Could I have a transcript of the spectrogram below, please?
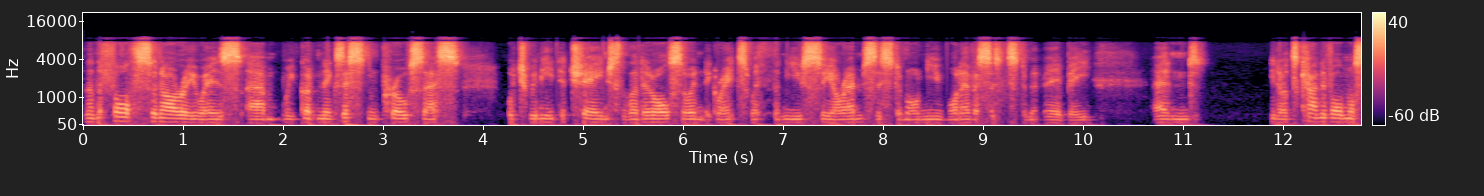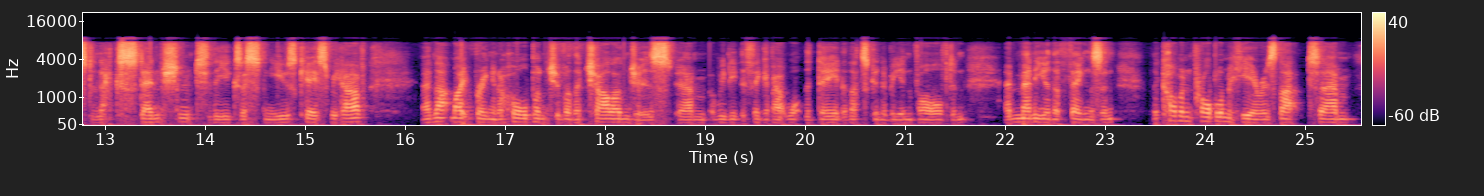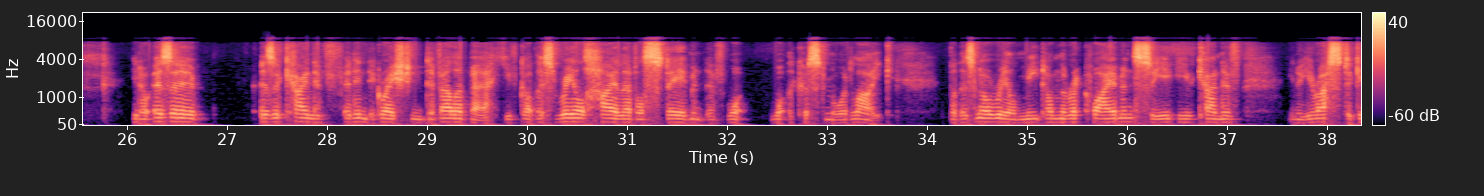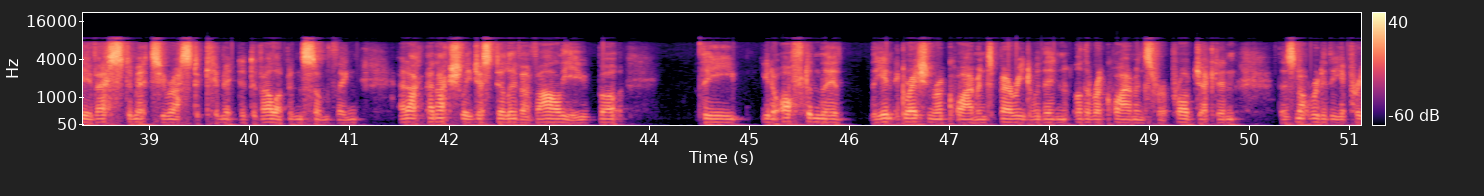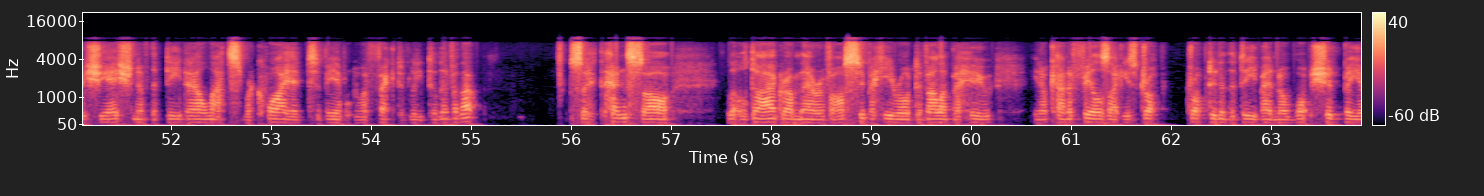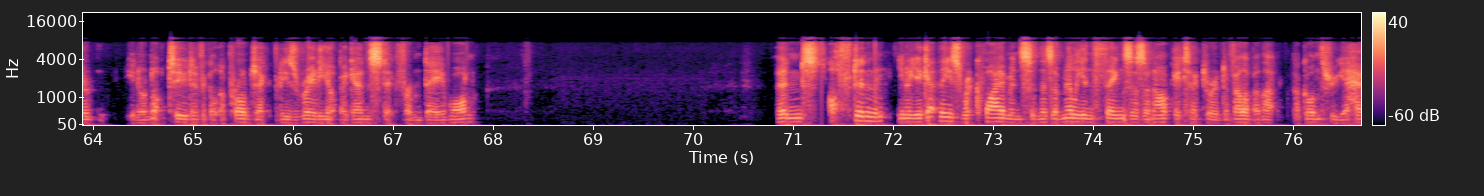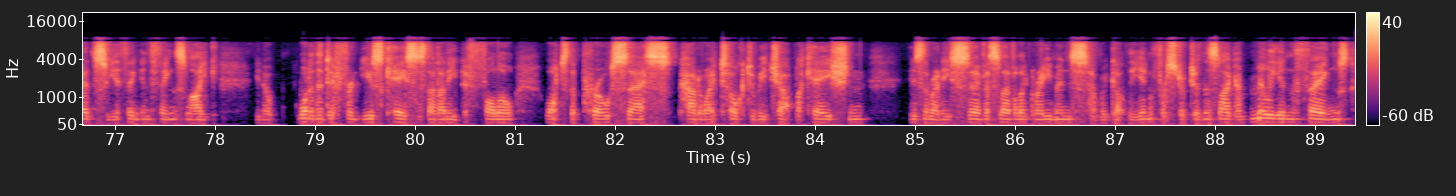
And then the fourth scenario is um, we've got an existing process which we need to change so that it also integrates with the new CRM system or new whatever system it may be. And you know, it's kind of almost an extension to the existing use case we have. And that might bring in a whole bunch of other challenges. Um, we need to think about what the data that's going to be involved and, and many other things. And the common problem here is that, um, you know, as a as a kind of an integration developer, you've got this real high-level statement of what, what the customer would like, but there's no real meat on the requirements. So you, you kind of, you know, you're asked to give estimates, you're asked to commit to developing something, and, and actually just deliver value. But the, you know, often the the integration requirements buried within other requirements for a project, and there's not really the appreciation of the detail that's required to be able to effectively deliver that. So hence our little diagram there of our superhero developer who, you know, kind of feels like he's dropped dropped in at the deep end on what should be a, you know, not too difficult a project, but he's really up against it from day one. And often, you know, you get these requirements and there's a million things as an architect or a developer that are going through your head. So you're thinking things like, you know, what are the different use cases that I need to follow? What's the process? How do I talk to each application? Is there any service level agreements? Have we got the infrastructure? There's like a million things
